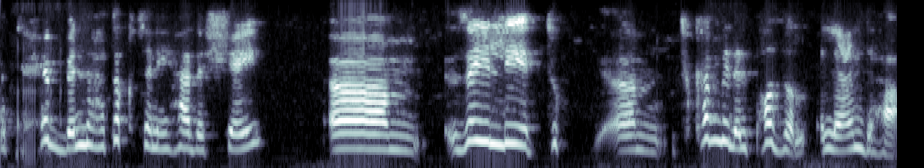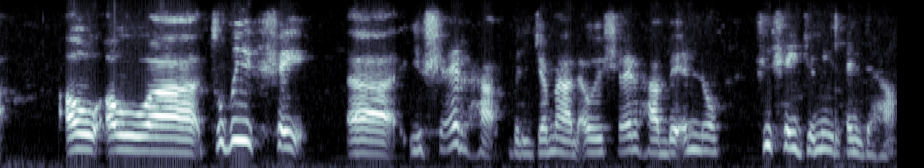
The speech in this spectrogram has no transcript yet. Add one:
فتحب إنها تقتني هذا الشيء. زي اللي تكمل البازل اللي عندها أو أو آه، تضيف شيء آه، يشعرها بالجمال أو يشعرها بأنه في شيء جميل عندها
